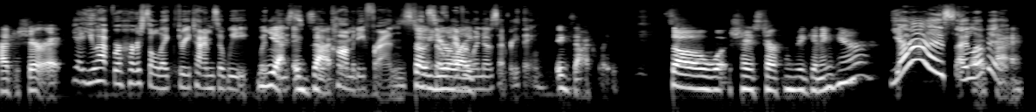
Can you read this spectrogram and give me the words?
had to share it. yeah you have rehearsal like three times a week with Yeah, these exactly. comedy friends So so you're, like- everyone knows everything Exactly. So should I start from the beginning here? yes i love it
